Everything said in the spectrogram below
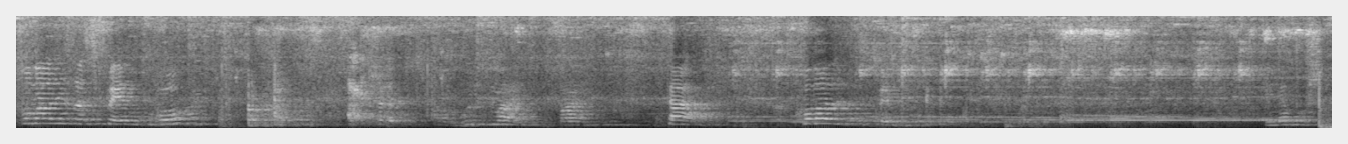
Сховали за спинку. Будь май, май. Так, сховали за спинку. Біля вушка. Біля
